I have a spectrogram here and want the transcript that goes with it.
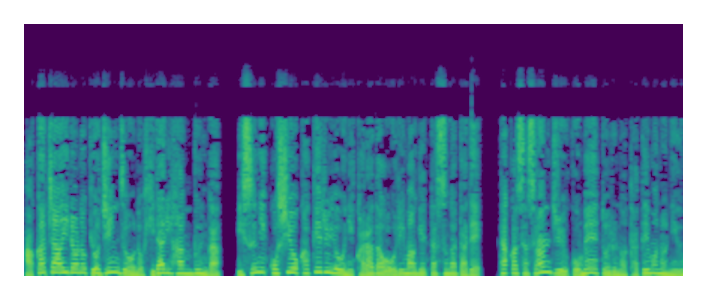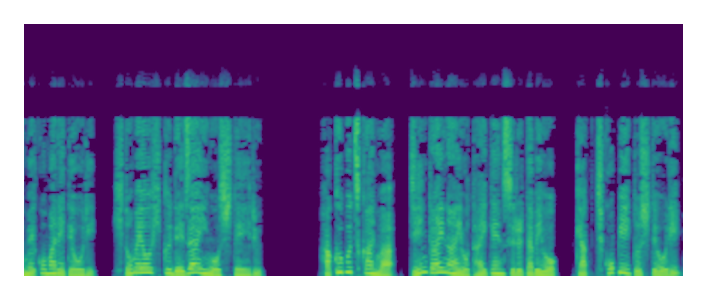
赤茶色の巨人像の左半分が椅子に腰をかけるように体を折り曲げた姿で高さ35メートルの建物に埋め込まれており、人目を引くデザインをしている。博物館は人体内を体験する旅をキャッチコピーとしており、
